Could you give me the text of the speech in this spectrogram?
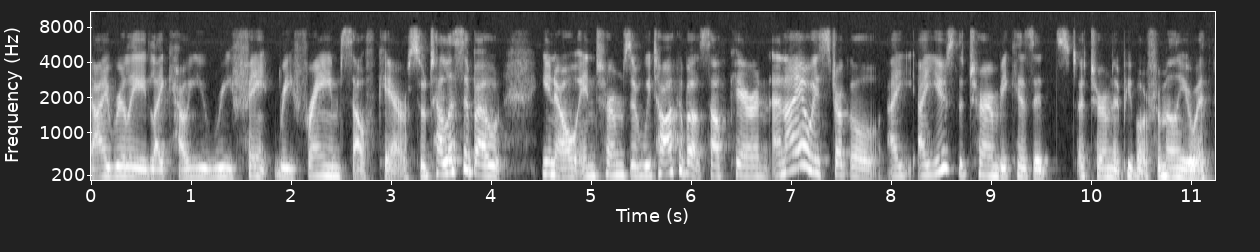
I really like how you reframe, reframe self care. So tell us about you know in terms of we talk about self care and, and I always struggle. I I use the term because it's a term that people are familiar with,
